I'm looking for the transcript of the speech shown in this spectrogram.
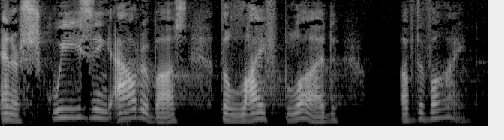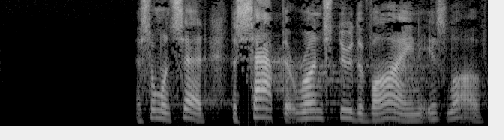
and are squeezing out of us the lifeblood of the vine. As someone said, the sap that runs through the vine is love.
